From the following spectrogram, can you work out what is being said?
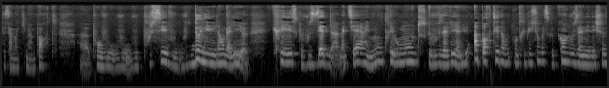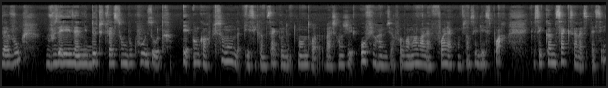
c'est ça moi qui m'importe pour vous, vous, vous pousser, vous, vous donner l'élan d'aller créer ce que vous êtes dans la matière et montrer au monde tout ce que vous avez à lui apporter dans votre contribution parce que quand vous amenez les choses à vous, vous allez les amener de toute façon beaucoup aux autres et encore plus au monde. Et c'est comme ça que notre monde va changer au fur et à mesure. Il faut vraiment avoir la foi, la confiance et l'espoir que c'est comme ça que ça va se passer.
